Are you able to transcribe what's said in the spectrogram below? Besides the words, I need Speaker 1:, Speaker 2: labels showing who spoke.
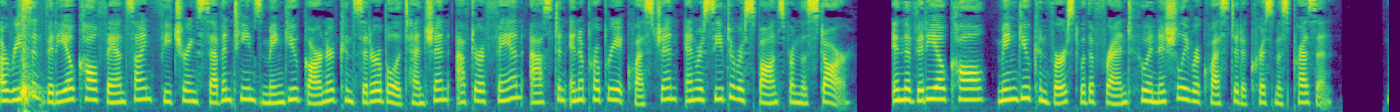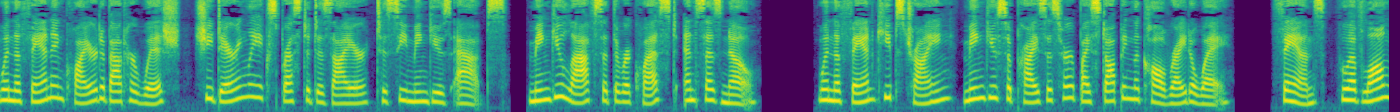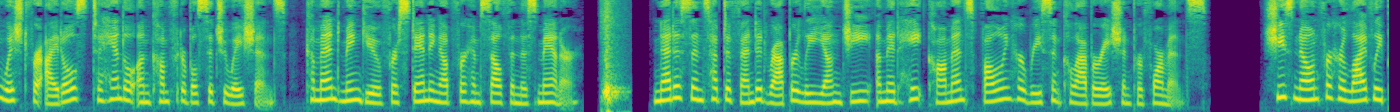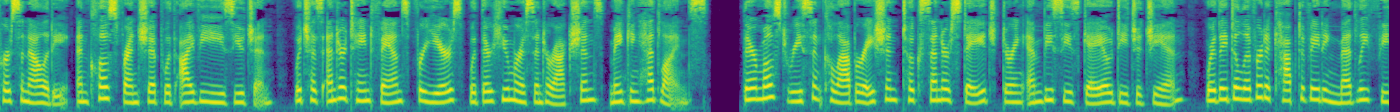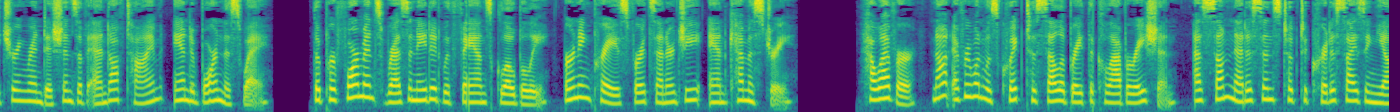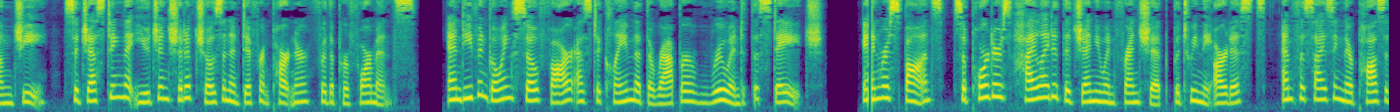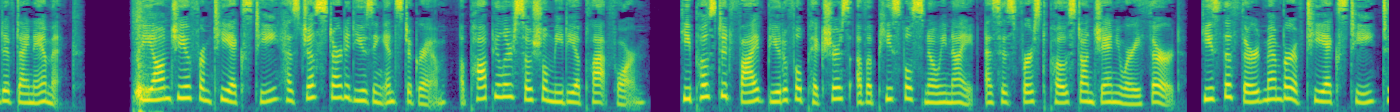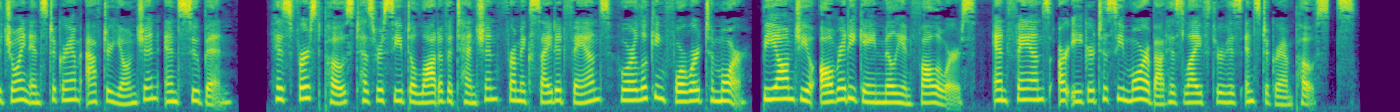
Speaker 1: A recent video call fansign featuring 17's Mingyu garnered considerable attention after a fan asked an inappropriate question and received a response from the star. In the video call, Mingyu conversed with a friend who initially requested a Christmas present. When the fan inquired about her wish, she daringly expressed a desire to see Mingyu's abs. Mingyu laughs at the request and says no. When the fan keeps trying, Mingyu surprises her by stopping the call right away. Fans, who have long wished for idols to handle uncomfortable situations, commend Mingyu for standing up for himself in this manner. Netizens have defended rapper Lee Young-ji amid hate comments following her recent collaboration performance. She's known for her lively personality and close friendship with IVE's Yujin, which has entertained fans for years with their humorous interactions making headlines. Their most recent collaboration took center stage during MBC's Gayo Jian, where they delivered a captivating medley featuring renditions of End of Time and A Born This Way. The performance resonated with fans globally, earning praise for its energy and chemistry. However, not everyone was quick to celebrate the collaboration, as some netizens took to criticizing Young Ji, suggesting that Yujin should have chosen a different partner for the performance. And even going so far as to claim that the rapper ruined the stage. In response, supporters highlighted the genuine friendship between the artists, emphasizing their positive dynamic. Beomgyu from TXT has just started using Instagram, a popular social media platform. He posted five beautiful pictures of a peaceful snowy night as his first post on January 3rd. He's the third member of TXT to join Instagram after Yeonjun and Soobin. His first post has received a lot of attention from excited fans who are looking forward to more. Beomgyu already gained million followers, and fans are eager to see more about his life through his Instagram posts.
